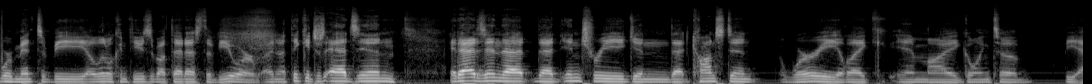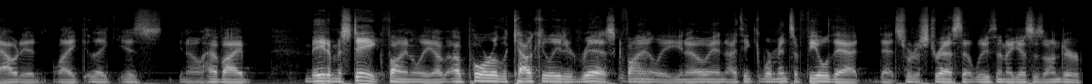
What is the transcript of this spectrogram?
we're meant to be a little confused about that as the viewer. And I think it just adds in. It adds in that that intrigue and that constant worry. Like, am I going to be outed? Like, like is you know have I made a mistake finally, a, a poor calculated risk finally, you know, and I think we're meant to feel that that sort of stress that Luthen, I guess, is under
